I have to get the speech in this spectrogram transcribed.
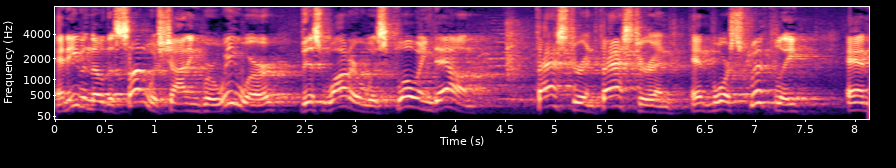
And even though the sun was shining where we were, this water was flowing down faster and faster and, and more swiftly and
